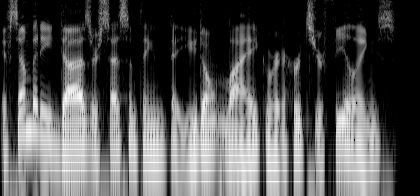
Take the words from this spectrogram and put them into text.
If somebody does or says something that you don't like or it hurts your feelings,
